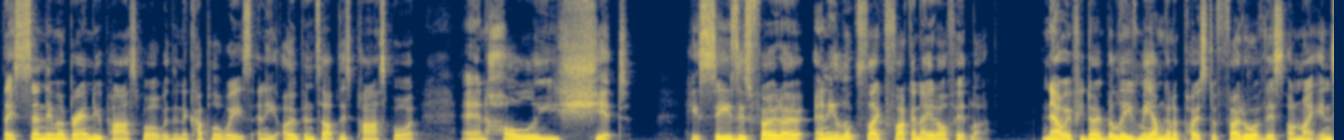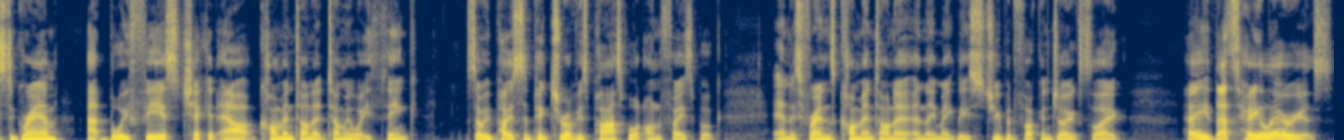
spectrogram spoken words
They send him a brand new passport within a couple of weeks, and he opens up this passport, and holy shit. He sees his photo, and he looks like fucking Adolf Hitler. Now, if you don't believe me, I'm going to post a photo of this on my Instagram at boyfierce. Check it out, comment on it, tell me what you think. So he posts a picture of his passport on Facebook, and his friends comment on it, and they make these stupid fucking jokes like, hey, that's hilarious.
